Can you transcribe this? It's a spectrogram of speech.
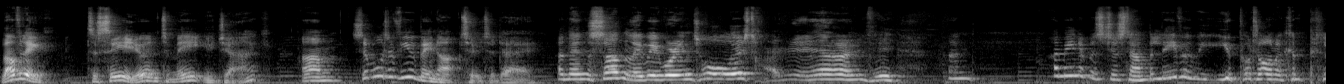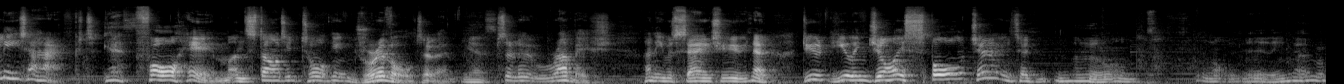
lovely to see you and to meet you, Jack. Um, so, what have you been up to today? And then suddenly we were into all this, and I mean, it was just unbelievable. You put on a complete act Yes. for him and started talking drivel to him. Yes. Absolute rubbish. And he was saying to you, you know, do you, do you enjoy sport, Jack? He said, no, not really, no.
